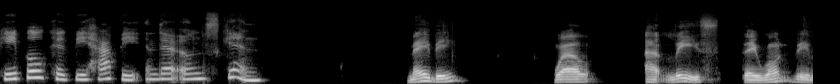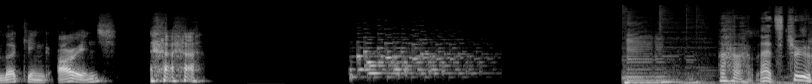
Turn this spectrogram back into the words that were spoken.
people could be happy in their own skin. Maybe. Well, at least they won't be looking orange. That's true.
